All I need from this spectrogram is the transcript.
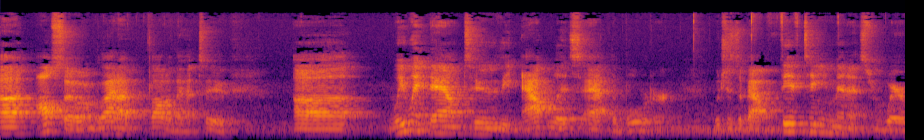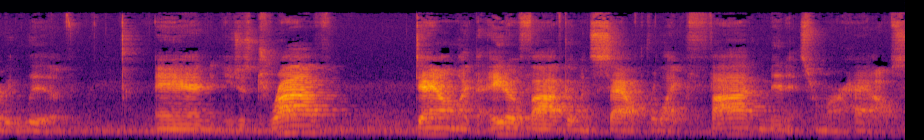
Uh, also, I'm glad I thought of that too. Uh, we went down to the outlets at the border, which is about 15 minutes from where we live. And you just drive down like the 805 going south for like five minutes from our house.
